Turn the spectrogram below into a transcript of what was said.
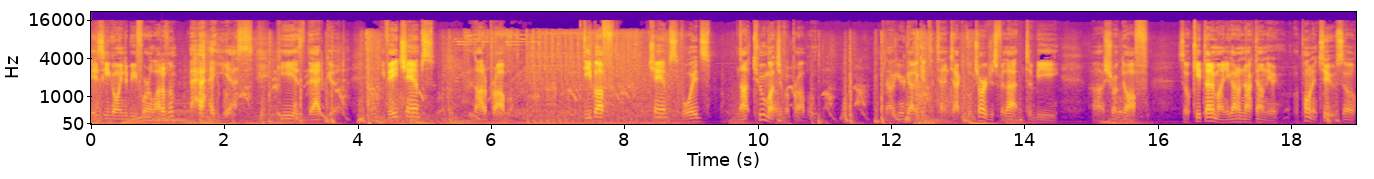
Is he going to be for a lot of them? yes, he is that good. Evade champs, not a problem. Debuff champs, voids, not too much of a problem. Now you've got to get to 10 tactical charges for that to be uh, shrugged off. So keep that in mind. You got to knock down the opponent too. So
